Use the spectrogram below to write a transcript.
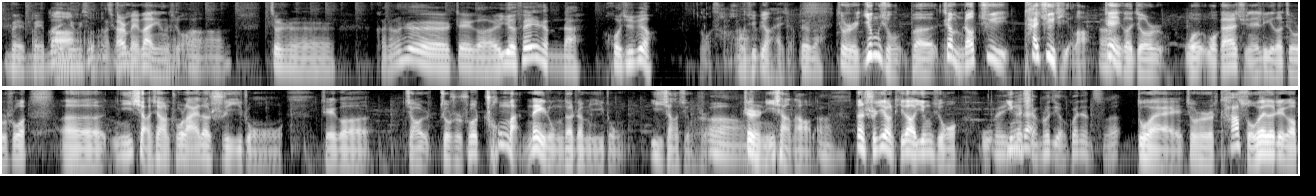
美美漫英雄全是美漫英雄。嗯嗯，就是可能是这个岳飞什么的，霍去病，我操，霍去病还行，对吧？就是英雄不这么着具太具体了。嗯这个就是我我刚才举那例子，就是说，呃，你想象出来的是一种这个叫就是说充满内容的这么一种意象形式，嗯，这是你想到的。嗯，但实际上提到英雄，我应该想出几个关键词。对，就是他所谓的这个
